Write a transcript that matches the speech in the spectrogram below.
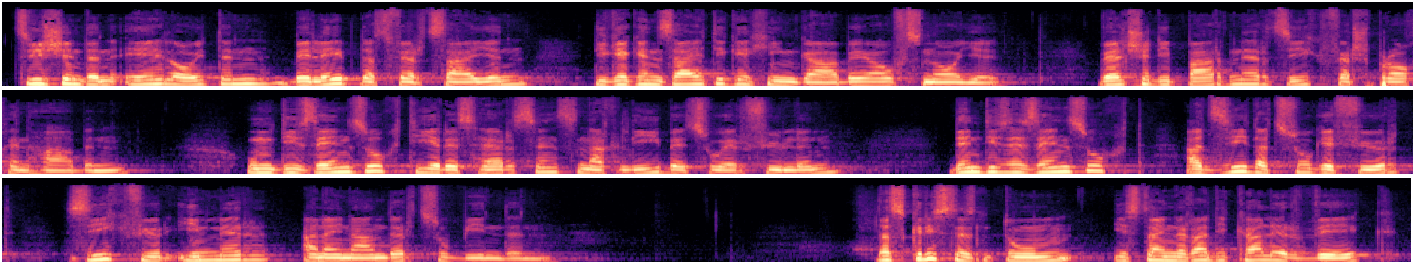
Zwischen den Eheleuten belebt das Verzeihen die gegenseitige Hingabe aufs Neue, welche die Partner sich versprochen haben, um die Sehnsucht ihres Herzens nach Liebe zu erfüllen, denn diese Sehnsucht hat sie dazu geführt, sich für immer aneinander zu binden. Das Christentum ist ein radikaler Weg,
